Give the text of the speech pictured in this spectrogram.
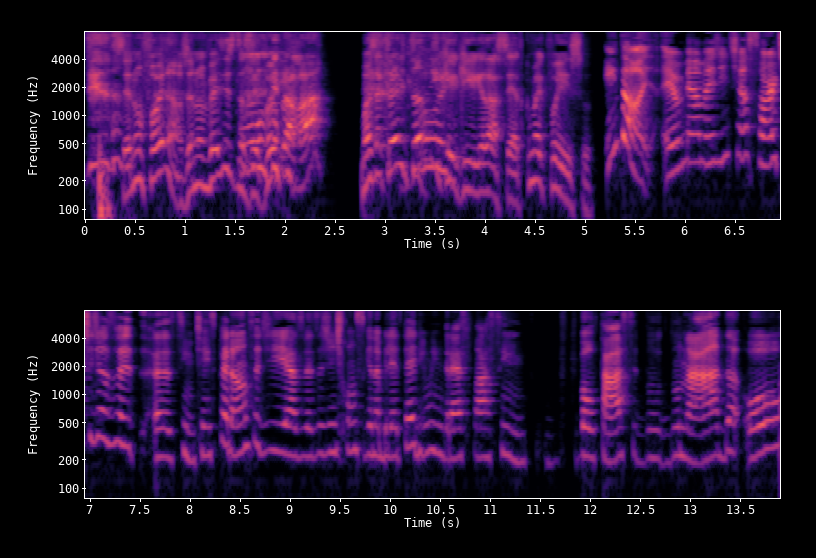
Você não foi, não. Você não fez isso, não. Você foi pra lá, mas acreditando que, que ia dar certo. Como é que foi isso? Então, eu e minha mãe, a gente tinha sorte de, às vezes, assim, tinha esperança de, às vezes, a gente conseguir na bilheteria um ingresso lá, assim, que voltasse do, do nada, ou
